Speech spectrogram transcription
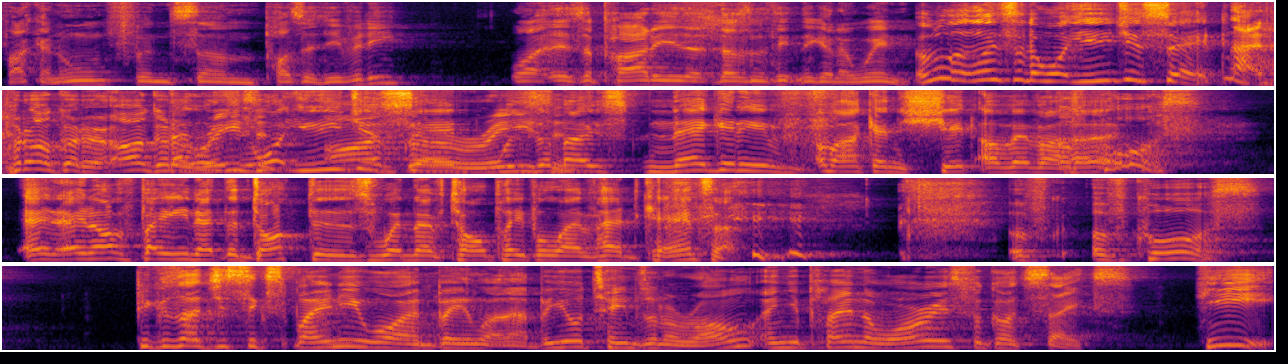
fucking oomph and some positivity? Like there's a party that doesn't think they're gonna win. Well, Listen to what you just said. No, but I've got a I've got That a was- reason. what you I've just got a said was the reason. most negative fucking shit I've ever heard. Of course. And, and I've been at the doctors when they've told people they've had cancer. Of of course. Because I just explained to you why I'm being like that. But your team's on a roll and you're playing the Warriors for God's sakes. Here.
